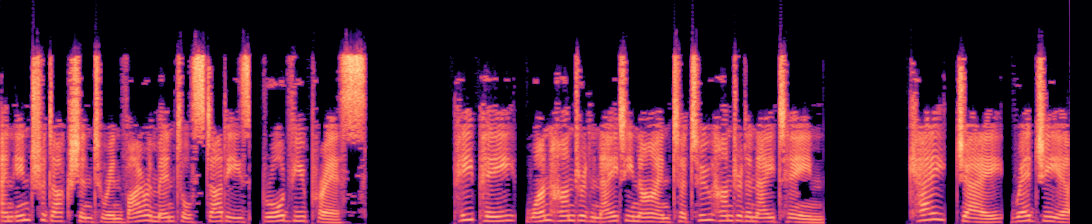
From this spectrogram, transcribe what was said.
An Introduction to Environmental Studies, Broadview Press. pp. 189–218. K. J., Regier,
